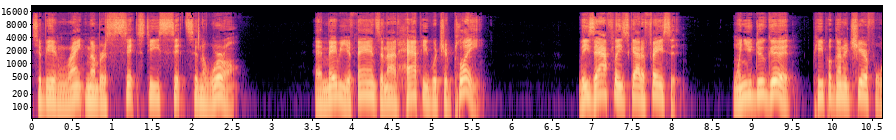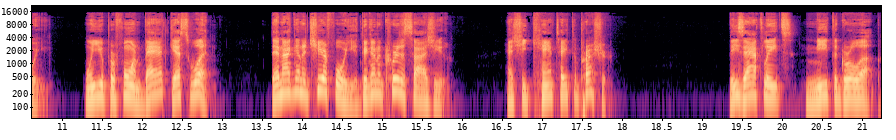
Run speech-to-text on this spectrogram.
to being ranked number 66 in the world. And maybe your fans are not happy with your play. These athletes got to face it. When you do good, people are going to cheer for you. When you perform bad, guess what? They're not going to cheer for you. They're going to criticize you. And she can't take the pressure. These athletes need to grow up.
